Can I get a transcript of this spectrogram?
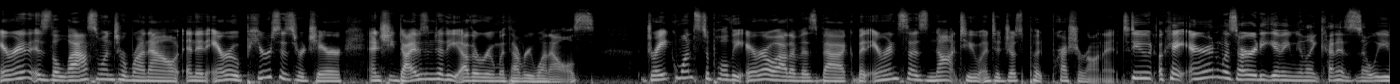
Erin is the last one to run out, and an arrow pierces her chair, and she dives into the other room with everyone else. Drake wants to pull the arrow out of his back, but Erin says not to and to just put pressure on it. Dude, okay, Erin was already giving me like kind of Zoe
